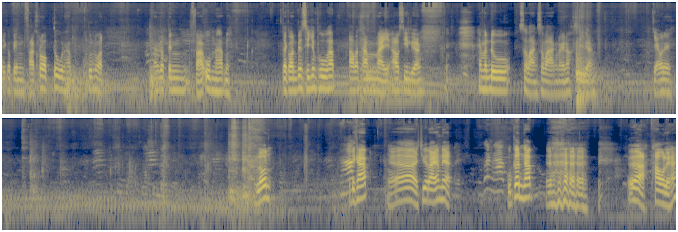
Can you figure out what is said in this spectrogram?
นนี้ก็เป็นฝาครอบตู้นะครับ ตู้หนวด นั่นก็เป็นฝาอุ้มนะครับนี่ แต่ก่อนเป็นสีชมพูครับ เอามาทำใหม่เอาสีเหลือง ให้มันดูสว่างสว่างๆหน่อยเนาะสีเหลือง แจ๋วเลยล้นคสรัวับสดีครับเออชื่ออะไรครับเนี่ยทุกคนครับ Google ครับ เออเผาเลยฮะ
